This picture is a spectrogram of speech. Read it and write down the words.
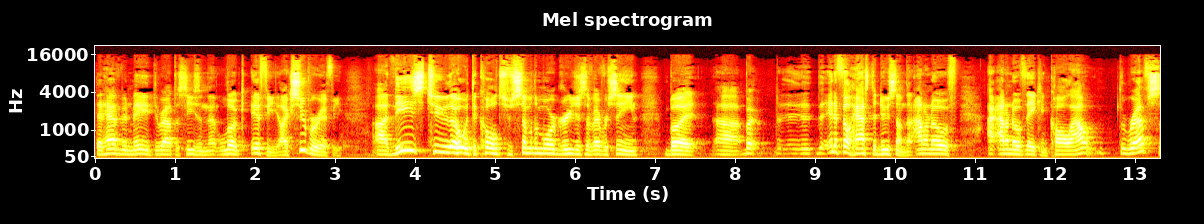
that have been made throughout the season that look iffy, like super iffy. Uh, these two, though, with the Colts, are some of the more egregious I've ever seen. But uh, but the NFL has to do something. I don't know if I don't know if they can call out the refs.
